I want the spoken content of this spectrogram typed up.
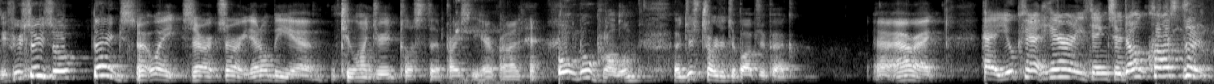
if you say so. Thanks. Uh, wait, sorry, sorry. That'll be uh, two hundred plus the price of the AirPod. Oh, no problem. Uh, just charge it to Bob Chapek. uh, all right. Hey, you can't hear anything, so don't cross the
